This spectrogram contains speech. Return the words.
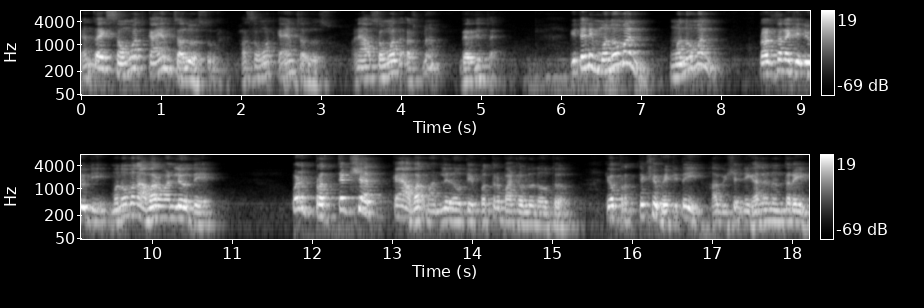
यांचा एक संवाद कायम चालू असतो. हा संवाद कायम चालू असतो. आणि हा संवाद असणं गरजेचं आहे. की त्यांनी मनोमन मनोमन प्रार्थना केली होती मनोमन आभार मानले होते. पण प्रत्यक्षात काय आभार मानले नव्हते पत्र पाठवलं नव्हतं. किंवा प्रत्यक्ष भेटीतही हा विषय निघाल्यानंतरही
